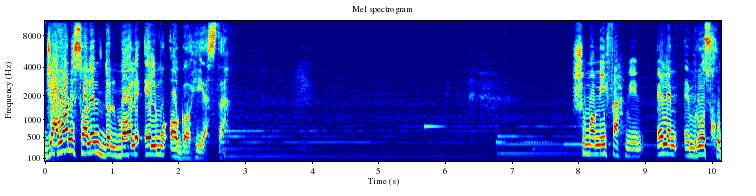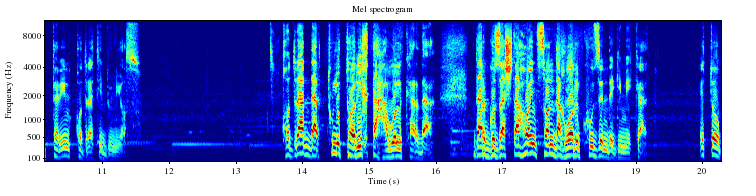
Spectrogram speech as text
جوان سالم دنبال علم و آگاهی است. شما می‌فهمین علم امروز خوبترین قدرت دنیاست. قدرت در طول تاریخ تحول کرده. در گذشته ها انسان در غار کو زندگی می‌کرد. تو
